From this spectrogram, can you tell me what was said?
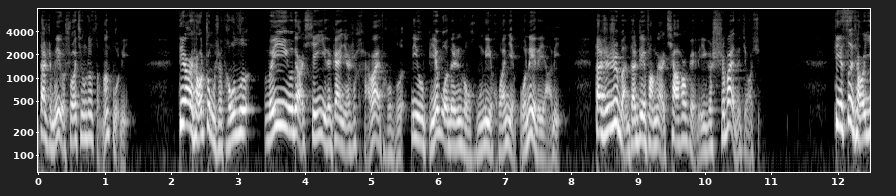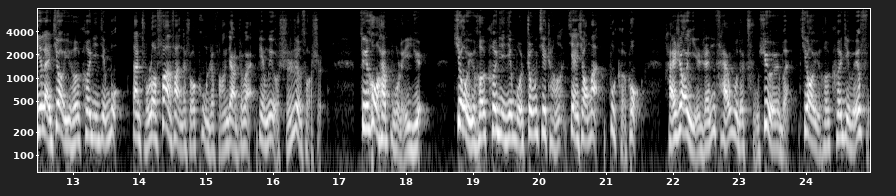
但是没有说清楚怎么鼓励。第二条重视投资，唯一有点新意的概念是海外投资，利用别国的人口红利缓解国内的压力。但是日本在这方面恰好给了一个失败的教训。第四条依赖教育和科技进步，但除了泛泛的说控制房价之外，并没有实质措施。最后还补了一句：教育和科技进步周期长、见效慢、不可控，还是要以人财物的储蓄为本，教育和科技为辅。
